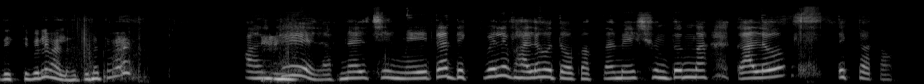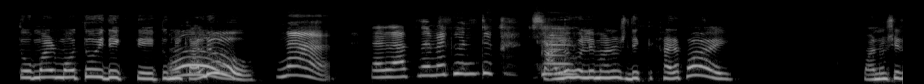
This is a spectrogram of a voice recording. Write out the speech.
দেখতে পেলে ভালো হতো না তোমার? আঙ্কেল আপনার যে মেয়েটা দেখতে পেলে ভালো হতো। আপনার মেয়ে সুন্দর না কালো? দেখতে হতো তোমার মতোই দেখতে। তুমি কালো? না। তাহলে আপনার মেয়ে কিন্তু কালো হলে মানুষ দেখতে খারাপ হয়? মানুষের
